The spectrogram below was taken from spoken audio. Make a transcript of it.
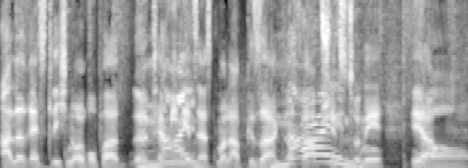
alle restlichen Europa-Termine Nein. jetzt erstmal abgesagt auf der Nein. Abschiedstournee. Ja. Oh.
